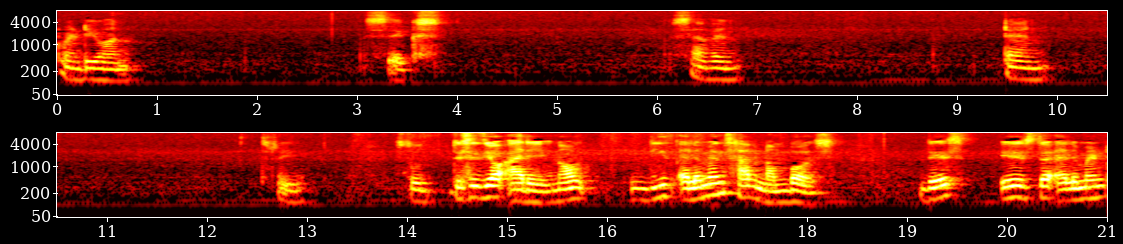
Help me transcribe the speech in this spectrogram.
21 6 7 10 3 so this is your array. Now these elements have numbers. This is the element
